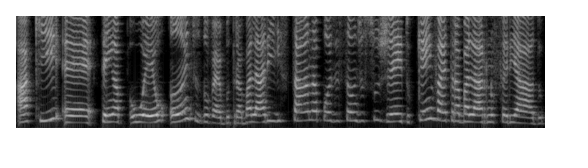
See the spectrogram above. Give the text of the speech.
Aqui é, tem a, o eu antes do verbo trabalhar e está na posição de sujeito. Quem vai trabalhar no feriado?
